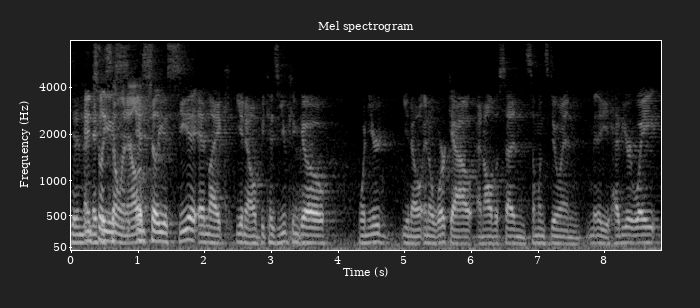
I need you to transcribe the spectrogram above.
get in until you someone else. until you see it and like you know because you can go when you're you know in a workout and all of a sudden someone's doing maybe heavier weight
